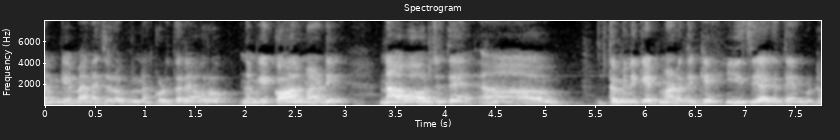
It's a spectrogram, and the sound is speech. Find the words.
ನಮಗೆ ಮ್ಯಾನೇಜರ್ ಒಬ್ರನ್ನ ಕೊಡ್ತಾರೆ. ಅವರು ನಮಗೆ ಕಾಲ್ ಮಾಡಿ ನಾವು ಅವ್ರ ಜೊತೆ ಕಮ್ಯುನಿಕೇಟ್ ಮಾಡೋದಕ್ಕೆ ಈಸಿ ಆಗುತ್ತೆ ಅಂದ್ಬಿಟ್ಟು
